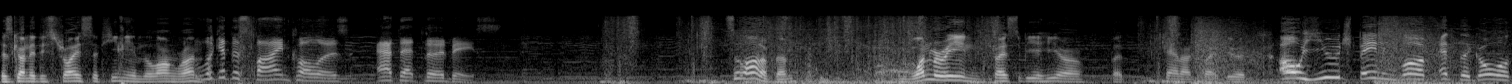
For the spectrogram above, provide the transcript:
is going to destroy Satiini in the long run. Look at the spine crawlers at that third base. It's a lot of them. And one Marine tries to be a hero, but cannot quite do it. Oh, huge Baneling blow up at the gold.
